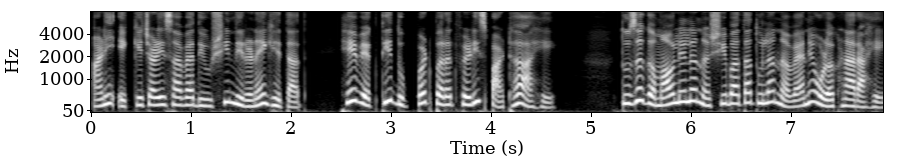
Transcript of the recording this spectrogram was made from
आणि एक्केचाळीसाव्या दिवशी निर्णय घेतात. हे व्यक्ती दुप्पट परतफेडीस पाठ आहे. तुझं गमावलेलं नशीब आता तुला नव्याने ओळखणार आहे.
